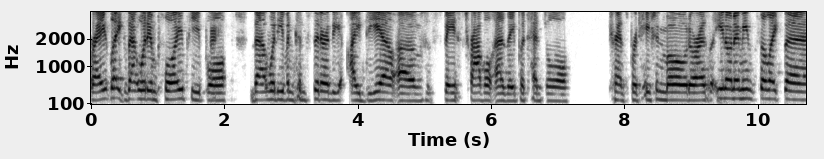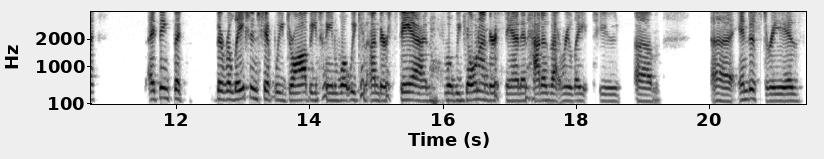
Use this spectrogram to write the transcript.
right? Like that would employ people that would even consider the idea of space travel as a potential transportation mode or as you know what I mean? So like the I think the the relationship we draw between what we can understand, what we don't understand, and how does that relate to um, uh, industry is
